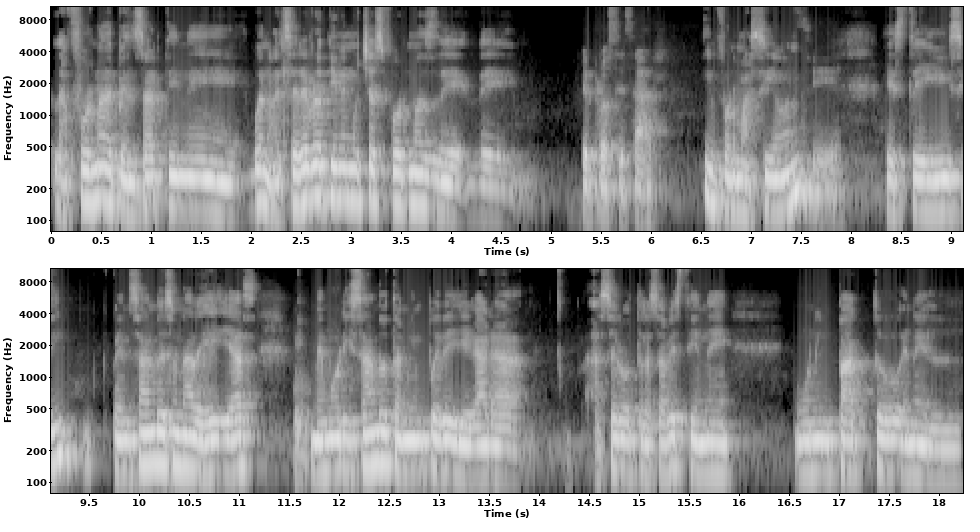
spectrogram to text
la forma de pensar tiene, bueno, el cerebro tiene muchas formas de, de, de procesar información. Sí. Este, y sí, pensando es una de ellas, memorizando también puede llegar a hacer otra, ¿sabes? Tiene un impacto en el,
